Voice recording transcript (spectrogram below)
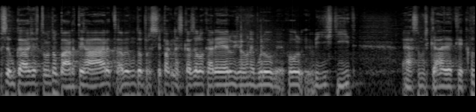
se ukáže v tom, tom party hard, aby mu to prostě pak neskazilo kariéru, že ho nebudou jako lidi štít. A já jsem říkal, jak jako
